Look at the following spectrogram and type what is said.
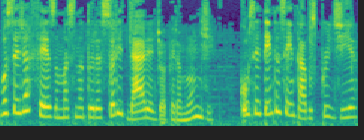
Você já fez uma assinatura solidária de Opera Mundi? Com 70 centavos por dia,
